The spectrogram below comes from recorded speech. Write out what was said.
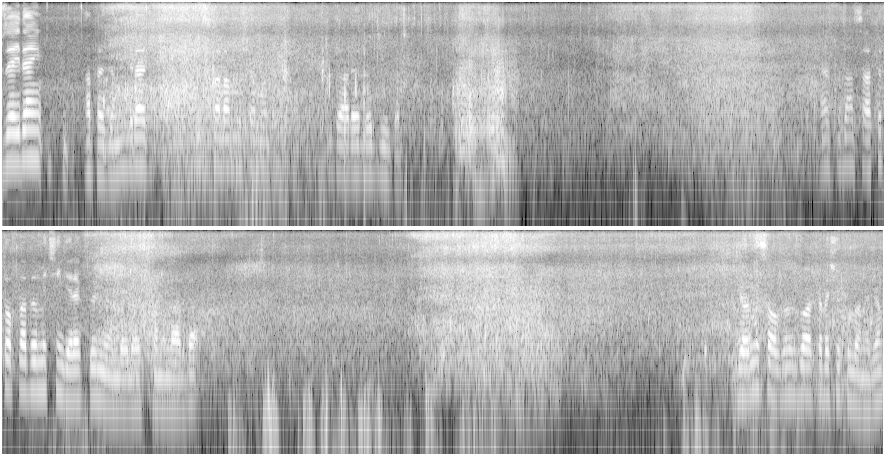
Yüzeyden atacağım. Biraz ıskalanmış ama idare edeceğiz de. Ben sudan sahte topladığım için gerek duymuyorum böyle konularda. Görmüş olduğunuz bu arkadaşı kullanacağım.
